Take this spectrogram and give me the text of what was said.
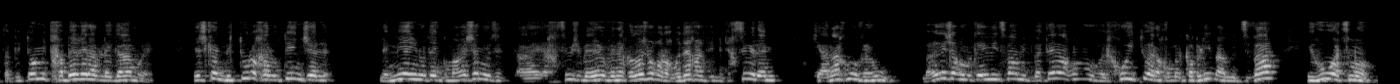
אתה פתאום מתחבר אליו לגמרי. יש כאן ביטול לחלוטין של למי אני נותן. כלומר, יש לנו את היחסים שבינינו ובין הקדוש ברוך הוא, אנחנו בדרך כלל מתייחסים אליהם כי אנחנו והוא. ברגע שאנחנו מקיימים מצווה, מתבטל אנחנו ויקחו איתו, אנחנו מקבלים מהמצווה, הוא עצמו.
